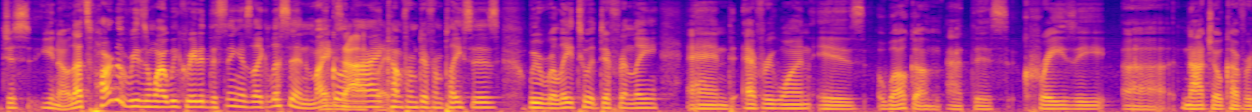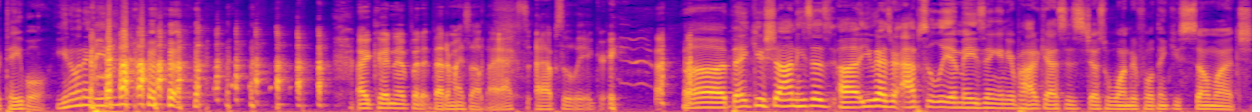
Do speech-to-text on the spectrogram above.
just you know, that's part of the reason why we created this thing. Is like, listen, Michael and I come from different places. We relate to it differently, and everyone is welcome at this crazy uh, nacho covered table. You know what I mean? I couldn't have put it better myself. I, ex- I absolutely agree. Uh, thank you, Sean. He says, uh, you guys are absolutely amazing and your podcast is just wonderful. Thank you so much.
